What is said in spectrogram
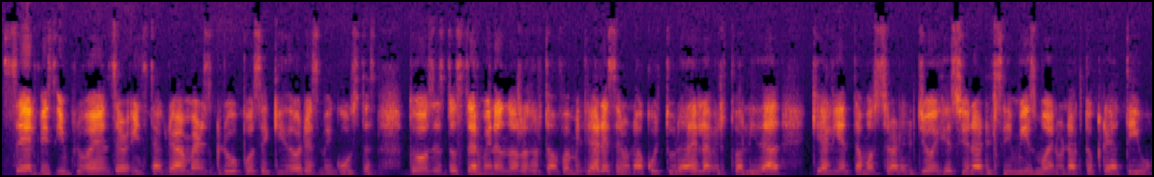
Selfies, influencer, instagramers, grupos, seguidores, me gustas. Todos estos términos nos resultan familiares en una cultura de la virtualidad que alienta a mostrar el yo y gestionar el sí mismo en un acto creativo.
